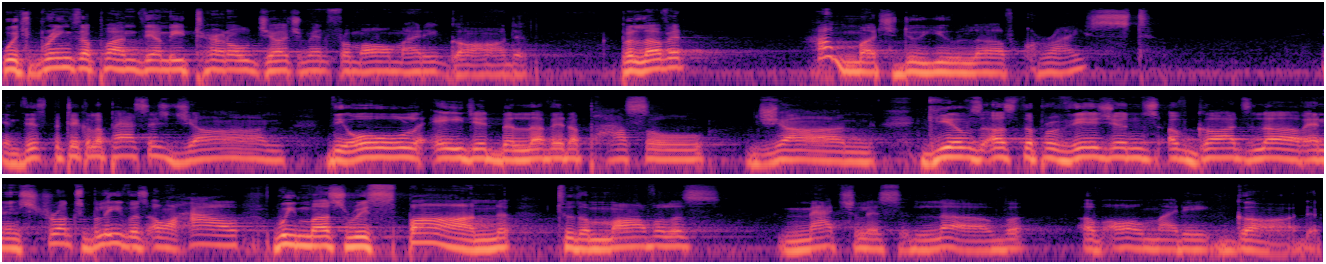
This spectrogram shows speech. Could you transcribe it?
which brings upon them eternal judgment from Almighty God. Beloved, how much do you love Christ? In this particular passage, John, the old aged beloved apostle, John gives us the provisions of God's love and instructs believers on how we must respond to the marvelous, matchless love of Almighty God.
